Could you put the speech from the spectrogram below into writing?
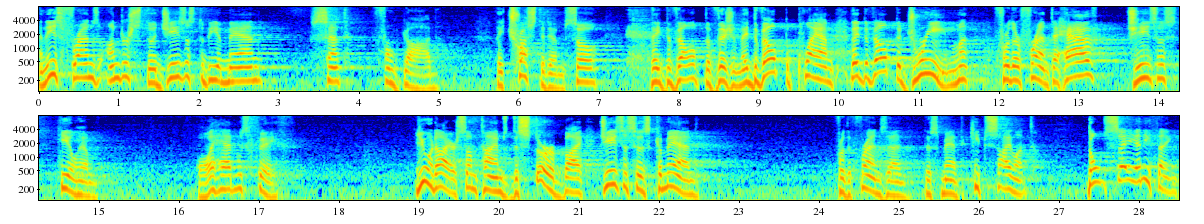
And these friends understood Jesus to be a man sent from God. They trusted him. So they developed a vision, they developed a plan, they developed a dream for their friend to have Jesus heal him. All they had was faith. You and I are sometimes disturbed by Jesus' command for the friends and this man to keep silent. Don't say anything.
